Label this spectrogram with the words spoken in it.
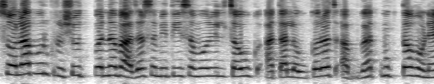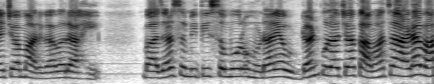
सोलापूर कृषी उत्पन्न बाजार समिती समोरील चौक आता लवकरच अपघातमुक्त होण्याच्या मार्गावर आहे. बाजार समिती समोर होणाऱ्या उड्डाणपुलाच्या कामाचा आढावा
